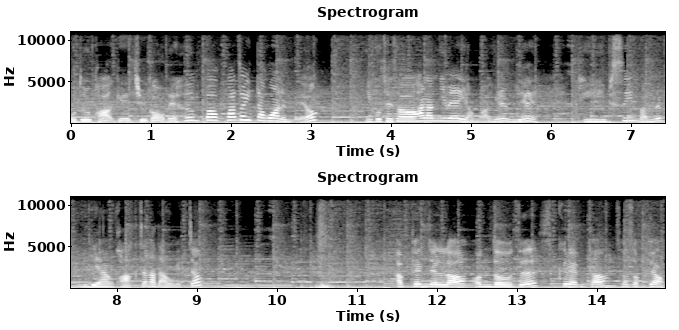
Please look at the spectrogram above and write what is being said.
모두 과학의 즐거움에 흠뻑 빠져 있다고 하는데요. 이곳에서 하나님의 영광을 위해 귀 쓰임 받는 위대한 과학자가 나오겠죠? 아펜젤러, 언더우드, 스크램턴, 서서평,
